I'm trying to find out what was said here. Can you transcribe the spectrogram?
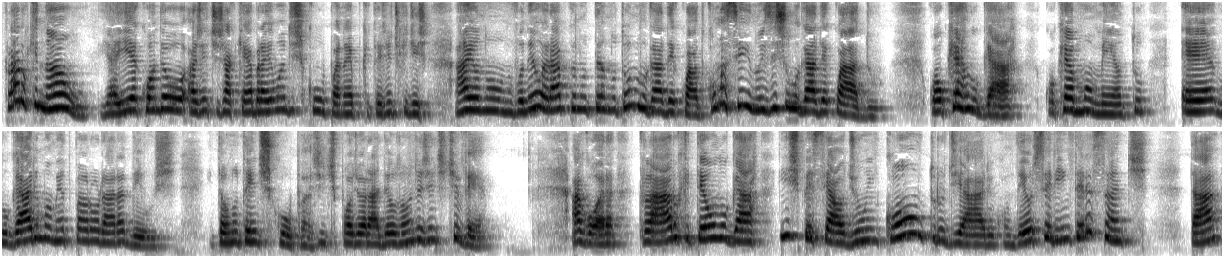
Claro que não. E aí é quando eu, a gente já quebra aí uma desculpa, né? Porque tem gente que diz, ah, eu não, não vou nem orar porque eu não, tenho, não estou no lugar adequado. Como assim? Não existe lugar adequado. Qualquer lugar, qualquer momento é lugar e momento para orar a Deus. Então não tem desculpa. A gente pode orar a Deus onde a gente estiver. Agora, claro que ter um lugar especial de um encontro diário com Deus seria interessante tá?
